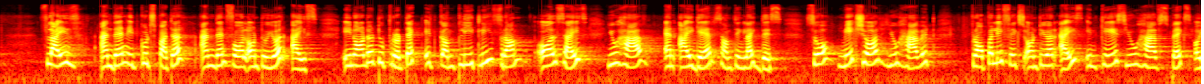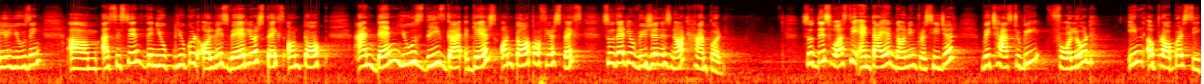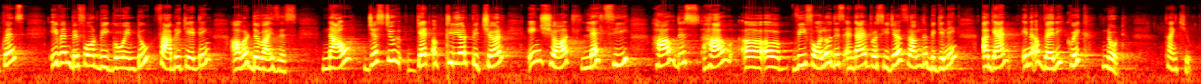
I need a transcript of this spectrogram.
flies and then it could sputter and then fall onto your eyes. In order to protect it completely from all sides, you have an eye gear something like this. So, make sure you have it properly fixed onto your eyes in case you have specs or you are using um, assistance then you, you could always wear your specs on top and then use these gears on top of your specs so that your vision is not hampered. So, this was the entire gowning procedure which has to be followed in a proper sequence even before we go into fabricating our devices. Now, just to get a clear picture in short let us see how this how uh, uh, we follow this entire procedure from the beginning again in a very quick note. Thank you.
